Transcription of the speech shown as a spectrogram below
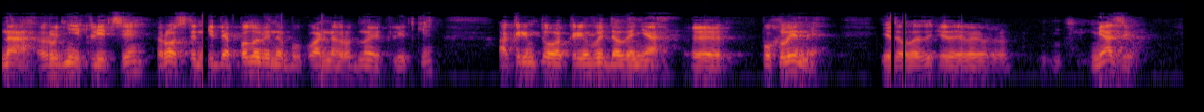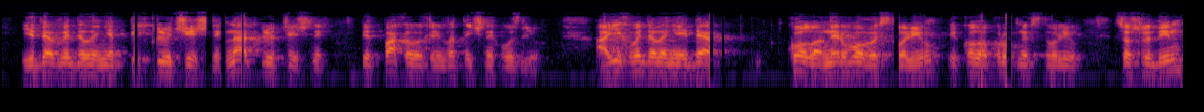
на грудній клітці, розтин йде половина буквально грудної клітки, а крім того, крім видалення е, пухлини і е, м'язів, йде видалення підключичних, надключичних, підпахових лімфатичних вузлів. А їх видалення йде коло нервових стволів і коло крупних стволів сосудин,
